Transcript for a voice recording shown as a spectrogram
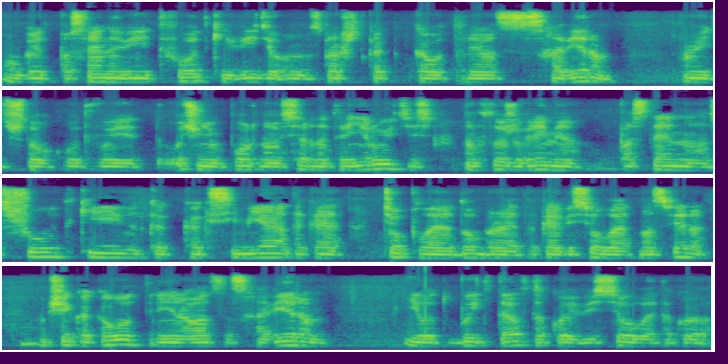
Он говорит, постоянно видит фотки, видео. Он спрашивает, как, как вот тренироваться с Хавером. Он видит, что вот вы очень упорно, усердно тренируетесь, но в то же время постоянно шутки, вот как, как семья, такая теплая, добрая, такая веселая атмосфера. Вообще, каково тренироваться с Хавером и вот быть да, в такой веселой, такой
